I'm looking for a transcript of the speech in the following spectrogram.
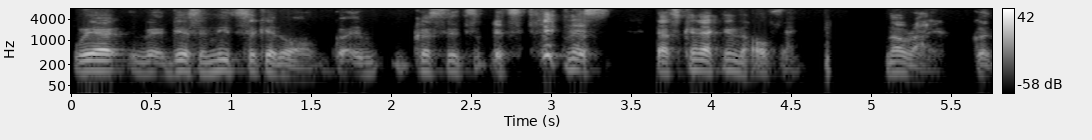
where, there's a nitzuk at all because it's it's thickness that's connecting the whole thing. No raya. Good.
